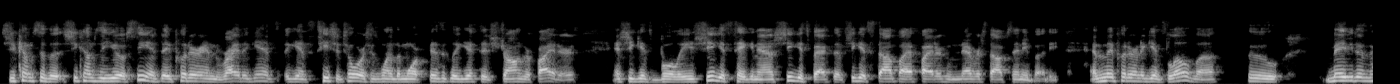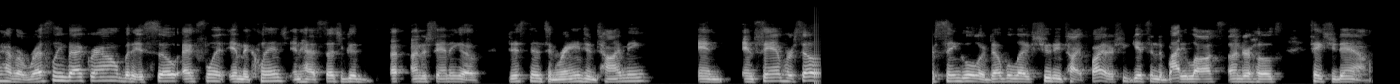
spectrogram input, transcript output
She comes to the she comes to the UFC and they put her in right against against Tecia Torres, who's one of the more physically gifted, stronger fighters and she gets bullied, she gets taken out, she gets backed up, she gets stopped by a fighter who never stops anybody. And then they put her in against Loma, who maybe doesn't have a wrestling background, but is so excellent in the clinch and has such a good uh, understanding of distance and range and timing. And and Sam herself, a single or double leg shooting type fighter, she gets into body locks, underhooks, takes you down.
